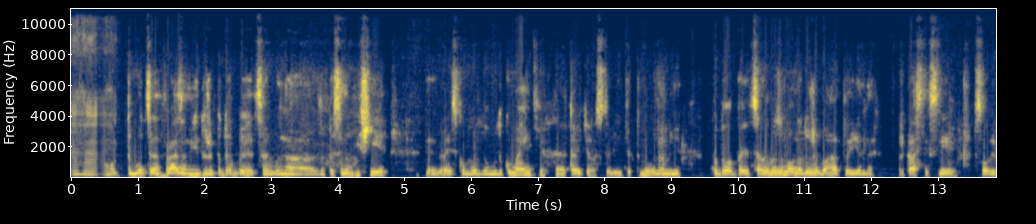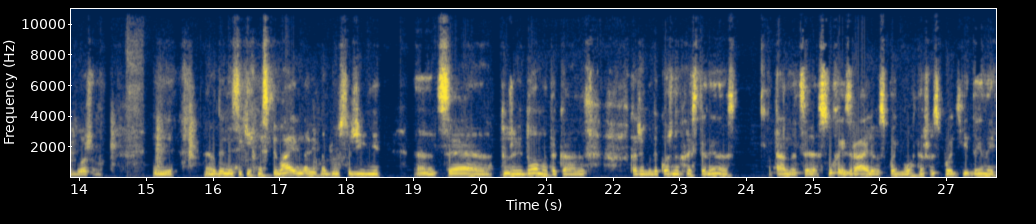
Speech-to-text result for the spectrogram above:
Угу, От, тому ця фраза мені дуже подобається. Вона записана в вішні в єврейському одному документі е, третього століття. Тому вона мені подобається. Але безумовно дуже багато є прекрасних слів в Слові Божому. І один із яких ми співаємо навіть на богослужінні, е, це дуже відома така, скажімо, для кожного християнина. Там це слухай Ізраїлю, Господь Бог наш, Господь єдиний.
